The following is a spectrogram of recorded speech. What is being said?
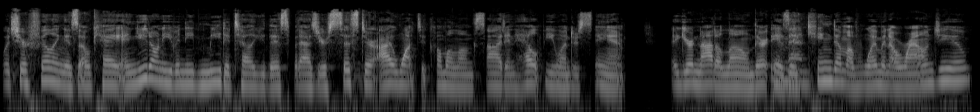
What you're feeling is okay. And you don't even need me to tell you this, but as your sister, I want to come alongside and help you understand that you're not alone. There is Amen. a kingdom of women around you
